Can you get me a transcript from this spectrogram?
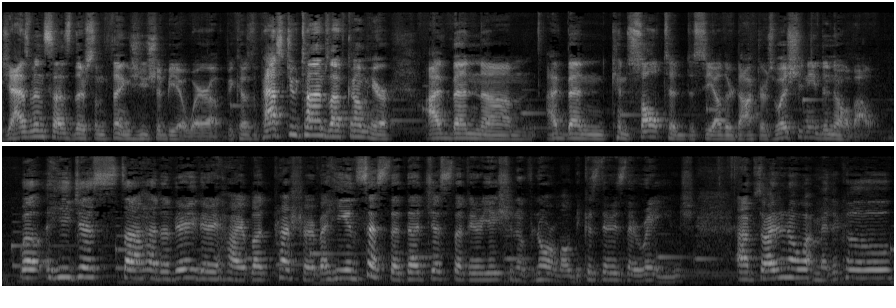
Jasmine says there's some things you should be aware of because the past two times I've come here, I've been um, I've been consulted to see other doctors. What does she need to know about? Well, he just uh, had a very, very high blood pressure, but he insists that that's just a variation of normal because there is the range. Um, so I don't know what medical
